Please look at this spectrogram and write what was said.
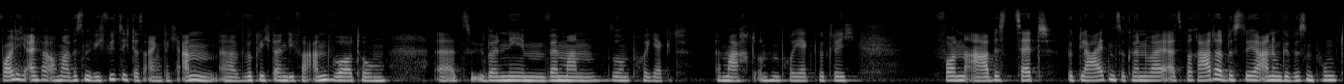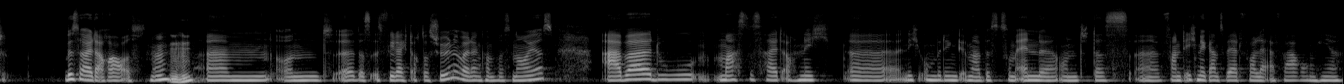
wollte ich einfach auch mal wissen, wie fühlt sich das eigentlich an, äh, wirklich dann die Verantwortung äh, zu übernehmen, wenn man so ein Projekt macht und ein Projekt wirklich von A bis Z begleiten zu können, weil als Berater bist du ja an einem gewissen Punkt bist du halt auch raus. Ne? Mhm. Ähm, und äh, das ist vielleicht auch das Schöne, weil dann kommt was Neues. Aber du machst es halt auch nicht, äh, nicht unbedingt immer bis zum Ende. Und das äh, fand ich eine ganz wertvolle Erfahrung hier.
